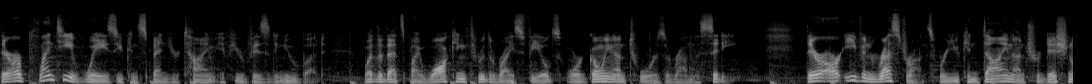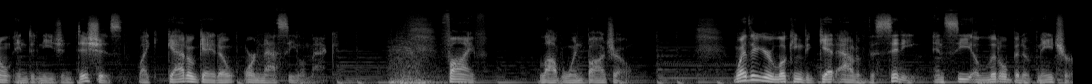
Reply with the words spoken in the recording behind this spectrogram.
There are plenty of ways you can spend your time if you're visiting Ubud, whether that's by walking through the rice fields or going on tours around the city. There are even restaurants where you can dine on traditional Indonesian dishes like gado-gado or nasi lemak. 5. Labuan Bajo. Whether you're looking to get out of the city and see a little bit of nature,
